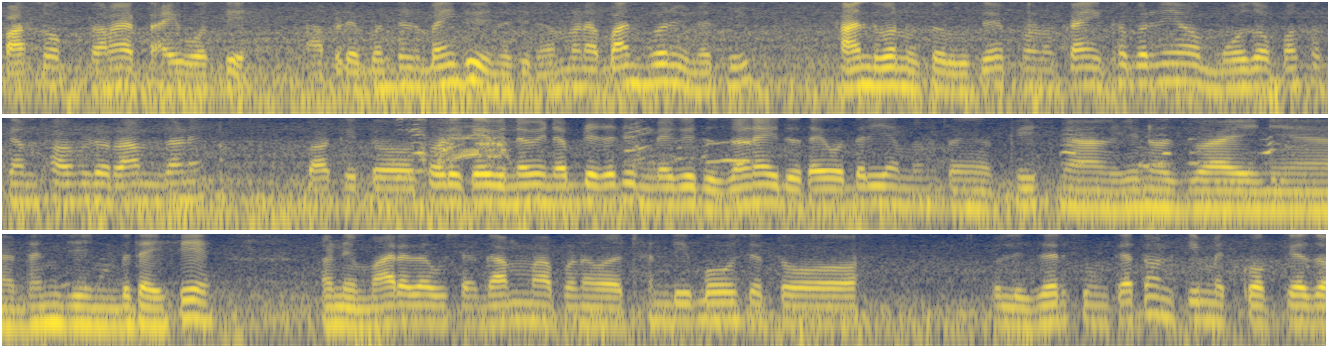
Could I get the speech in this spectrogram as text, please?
પાછો કરંટ આવ્યો છે. આપણે બંધણ બાંધ્યું નથી હમણાં બાંધવાનું નથી. ખાંધવાનું શરૂ છે, પણ કાંઈ ખબર નહીં આવે, મોજો પાછો કેમ થવા મળ્યો રામ જાણે. બાકી તો થોડીક એવી નવીન અપડેટ હતી મેં કીધું જણાવી દઉં આવ્યો દરિયામાં તો ક્રિષ્ના વિનોદભાઈ ને ધનજી ને બધાય છે. અને મારે જવું છે ગામમાં, પણ હવે ઠંડી બહુ છે તો ઓલી જર્સી હું કહેતો ને કિંમત કોક કહેજો.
